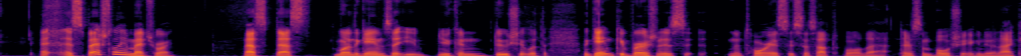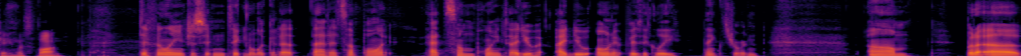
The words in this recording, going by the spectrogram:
Especially in Metroid. That's that's one of the games that you you can do shit with. The, the GameCube version is notoriously susceptible to that. There's some bullshit you can do in that game. It's fun. Definitely interested in taking a look at that at some point. At some point, I do I do own it physically. Thanks, Jordan. Um, but uh,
